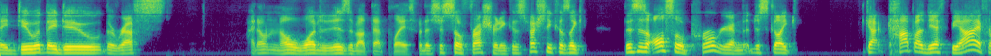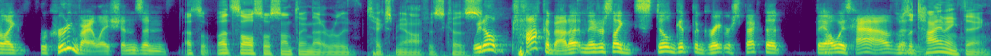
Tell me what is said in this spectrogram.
they do what they do. The refs, I don't know what it is about that place, but it's just so frustrating because especially because like this is also a program that just like got caught by the FBI for like recruiting violations and That's that's also something that really ticks me off is because we don't talk about it and they're just like still get the great respect that they always have. It was a timing thing.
